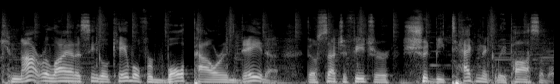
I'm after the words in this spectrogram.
cannot rely on a single cable for both power and data, though such a feature should be technically possible.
